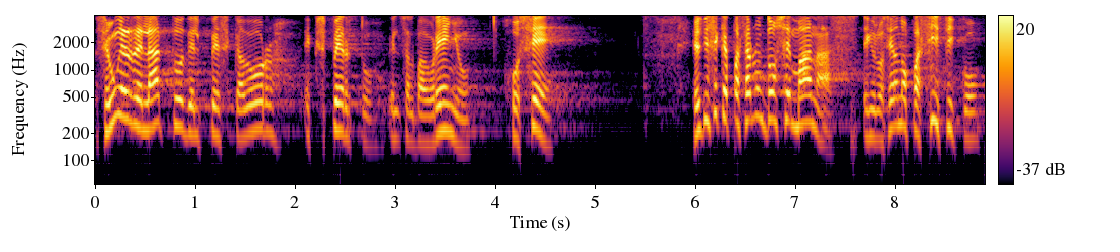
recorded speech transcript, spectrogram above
Según el relato del pescador experto, el salvadoreño, José, él dice que pasaron dos semanas en el Océano Pacífico,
